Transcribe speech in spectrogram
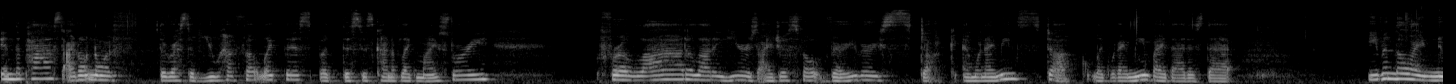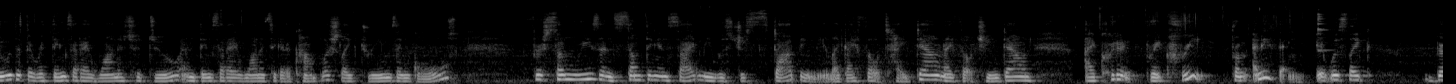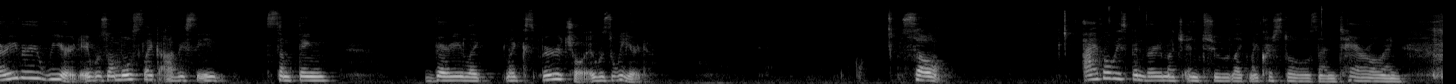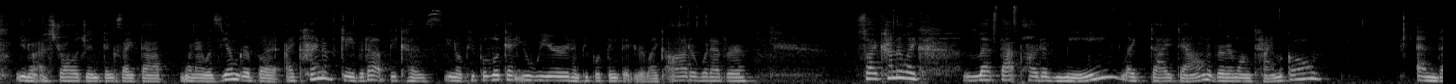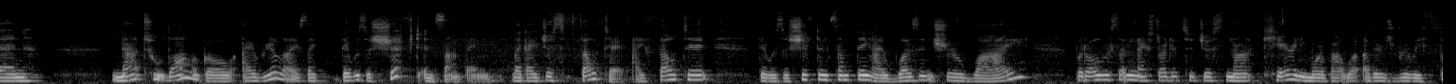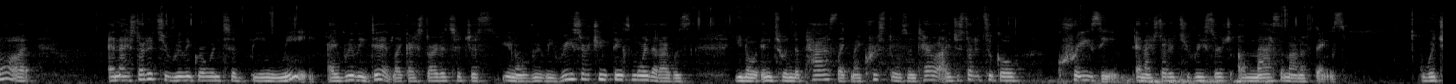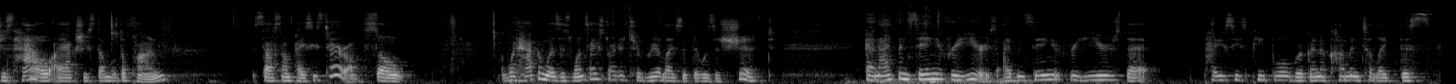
in the past. I don't know if the rest of you have felt like this, but this is kind of like my story. For a lot, a lot of years, I just felt very, very stuck. And when I mean stuck, like what I mean by that is that even though I knew that there were things that I wanted to do and things that I wanted to get accomplished, like dreams and goals, for some reason, something inside me was just stopping me. Like I felt tied down, I felt chained down. I couldn't break free from anything. It was like very, very weird. It was almost like obviously something very like like spiritual. It was weird. So I've always been very much into like my crystals and tarot and, you know, astrology and things like that when I was younger, but I kind of gave it up because, you know, people look at you weird and people think that you're like odd or whatever. So I kind of like let that part of me like die down a very long time ago. And then not too long ago, I realized like there was a shift in something. Like I just felt it. I felt it. There was a shift in something. I wasn't sure why but all of a sudden, I started to just not care anymore about what others really thought. And I started to really grow into being me. I really did. Like, I started to just, you know, really researching things more that I was, you know, into in the past, like my crystals and tarot. I just started to go crazy and I started to research a mass amount of things, which is how I actually stumbled upon Sass on Pisces Tarot. So, what happened was, is once I started to realize that there was a shift, and I've been saying it for years, I've been saying it for years that Pisces people, we're going to come into like this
